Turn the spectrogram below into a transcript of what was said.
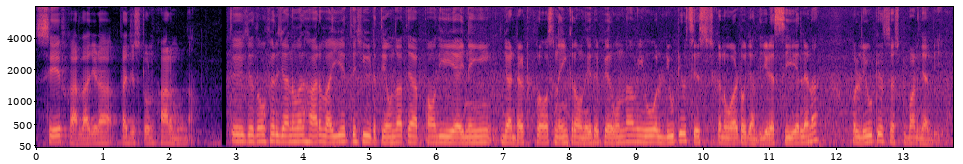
ਸੇਫ ਕਰਦਾ ਜਿਹੜਾ ਪ੍ਰੈਜਸਟੋਨ ਹਾਰਮੋਨ ਆ। ਤੇ ਜਦੋਂ ਫਿਰ ਜਾਨਵਰ ਹਰ ਵਾਈਏ ਤੇ ਹੀਟ ਤੇ ਆਉਂਦਾ ਤੇ ਆਪਾਂ ਉਹਦੀ ਏਆਈ ਨਹੀਂ ਜਾਂ ਡਾਇਰੈਕਟ ਕ੍ਰੋਸ ਨਹੀਂ ਕਰਾਉਂਦੇ ਤੇ ਫਿਰ ਉਹਨਾਂ ਵੀ ਉਹ ਲਿਊਟੀਅਲ ਸਿਸਟ ਕਨਵਰਟ ਹੋ ਜਾਂਦੀ, ਜਿਹੜਾ ਸੀਐਲ ਹੈ ਨਾ, ਉਹ ਲਿਊਟੀਅਲ ਸਿਸਟ ਬਣ ਜਾਂਦੀ ਹੈ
